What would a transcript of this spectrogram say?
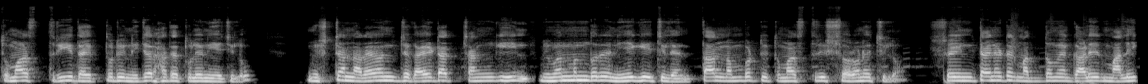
তোমার স্ত্রী দায়িত্বটি নিজের হাতে তুলে নিয়েছিল। মিস্টার নারায়ণ যে গাড়িটা চাঙ্গি বিমানবন্দরে নিয়ে গিয়েছিলেন, তার নম্বরটি তোমার স্ত্রীর স্মরণে ছিল। সেই ইন্টারনেটের মাধ্যমে গাড়ির মালিক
